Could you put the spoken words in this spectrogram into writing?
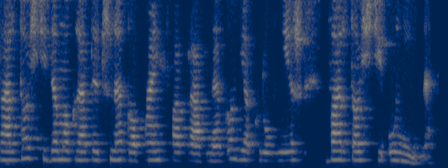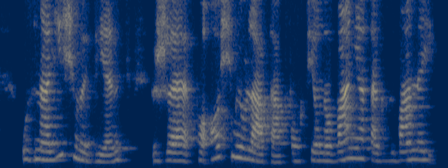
wartości demokratycznego państwa prawnego, jak również wartości unijne. Uznaliśmy więc, że po ośmiu latach funkcjonowania tak zwanej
